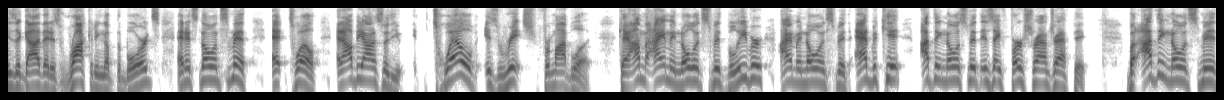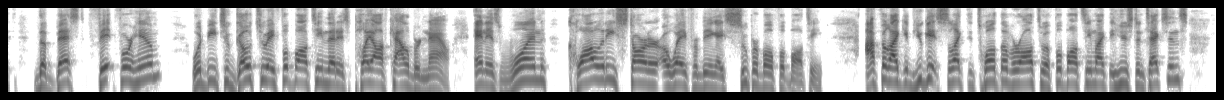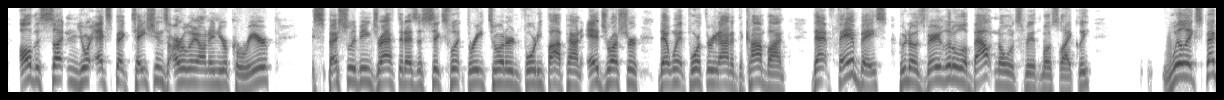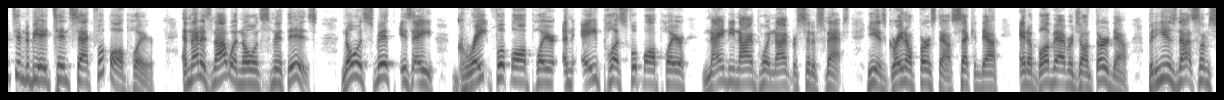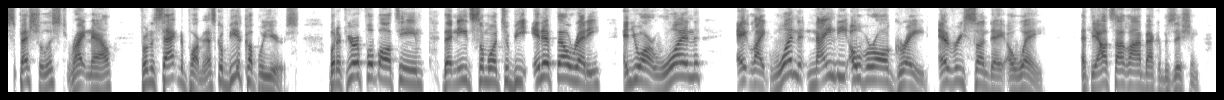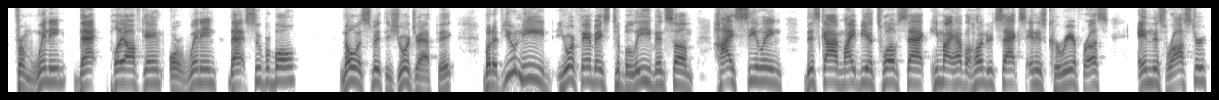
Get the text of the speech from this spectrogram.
is a guy that is rocketing up the boards, and it's Nolan Smith at 12. And I'll be honest with you, 12 is rich for my blood. Okay, I'm I am a Nolan Smith believer. I am a Nolan Smith advocate. I think Nolan Smith is a first round draft pick. But I think Nolan Smith, the best fit for him would be to go to a football team that is playoff caliber now and is one quality starter away from being a Super Bowl football team. I feel like if you get selected 12th overall to a football team like the Houston Texans, all of a sudden your expectations early on in your career, especially being drafted as a six foot three, 245 pound edge rusher that went 439 at the combine, that fan base who knows very little about Nolan Smith, most likely, will expect him to be a 10 sack football player. And that is not what Nolan Smith is. Nolan Smith is a great football player, an A plus football player, 99.9% of snaps. He is great on first down, second down, and above average on third down. But he is not some specialist right now from the sack department. That's going to be a couple years. But if you're a football team that needs someone to be NFL ready and you are one like 190 overall grade every Sunday away at the outside linebacker position from winning that playoff game or winning that Super Bowl, Nolan Smith is your draft pick. But if you need your fan base to believe in some high ceiling, this guy might be a 12 sack, he might have 100 sacks in his career for us in this roster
